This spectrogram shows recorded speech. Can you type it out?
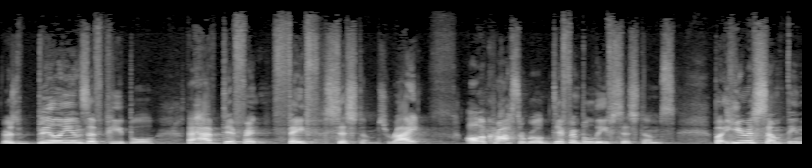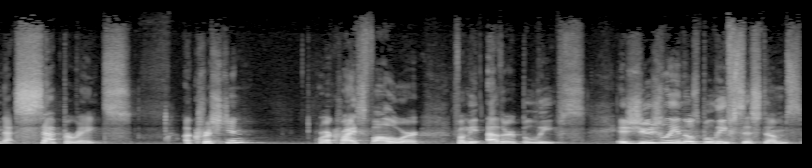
there's billions of people that have different faith systems, right? All across the world, different belief systems. But here is something that separates a Christian or a Christ follower from the other beliefs. Is usually in those belief systems,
